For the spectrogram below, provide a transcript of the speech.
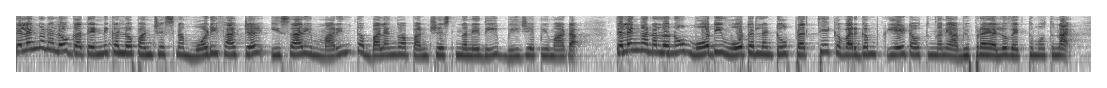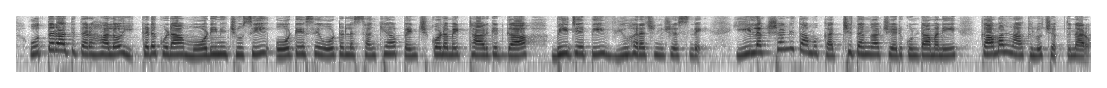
తెలంగాణలో గత ఎన్నికల్లో పనిచేసిన మోడీ ఫ్యాక్టర్ ఈసారి మరింత బలంగా పనిచేస్తుందనేది బీజేపీ మాట. తెలంగాణలోనూ మోడీ ఓటర్లంటూ ప్రత్యేక వర్గం క్రియేట్ అవుతుందనే అభిప్రాయాలు వ్యక్తమవుతున్నాయి. ఉత్తరాది తరహాలో ఇక్కడ కూడా మోడీని చూసి ఓటేసే ఓటర్ల సంఖ్య పెంచుకోవడమే టార్గెట్గా బీజేపీ వ్యూహరచన చేసింది. ఈ లక్ష్యాన్ని తాము ఖచ్చితంగా చేరుకుంటామని కమల్నాథులు చెప్తున్నారు.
